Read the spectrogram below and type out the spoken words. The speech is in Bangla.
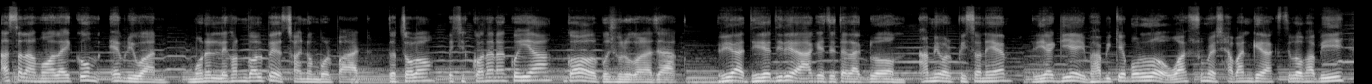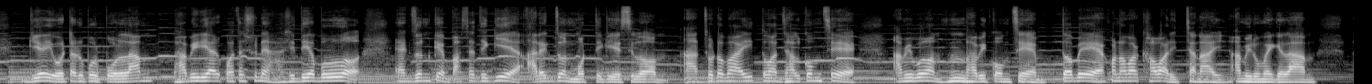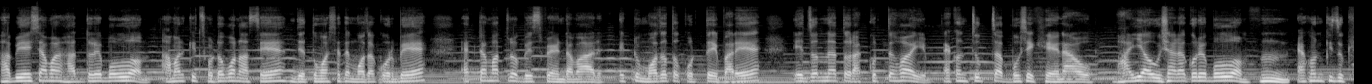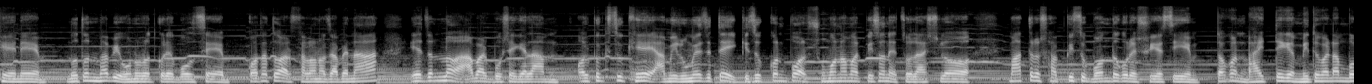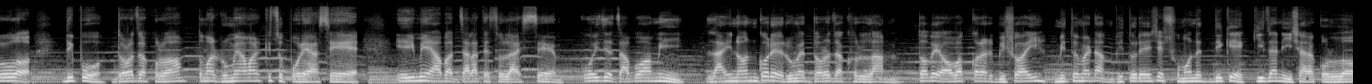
আসসালামু আলাইকুম, এভরিওয়ান। মনের লেখন গল্পে ছয় নম্বর পাঠ। তো চলো, বেশি কথা না কইয়া গল্প শুরু করা যাক। রিয়া ধীরে ধীরে আগে যেতে লাগল। আমি ওর পিছনে রিয়া গিয়েই ভাবিকে বলল, ওয়াশরুমে সাবান গিয়ে রাখছিল ভাবি। গিয়েই ওটার উপর পড়লাম। ভাবি রিয়ার কথা শুনে হাসি দিয়ে বলল, একজনকে বাঁচাতে গিয়ে আরেকজন মরতে গিয়েছিল। আর ছোট ভাই, তোমার ঝাল কমছে? আমি বললাম, হুম, ভাবি কমছে। তবে এখন আমার খাওয়ার ইচ্ছা নাই। আমি রুমে গেলাম। ভাবি এসে আমার হাত ধরে বলল, আমার কি ছোট বোন আছে যে তোমার সাথে মজা করবে? একটা মাত্র বেস্ট ফ্রেন্ড আমার। একটু মজা তো করতেই পারে। এর জন্য এত রাগ করতে হয়। এখন চুপচাপ বসে খেয়ে নাও। ভাইয়া ইশারা করে বলল, হুম এখন কিছু খেয়ে নে। নতুন ভাবি অনুরোধ করে বলছে, কথা তো আর ফেলানো যাবে না। এজন্য আবার বসে গেলাম। অল্প কিছু খেয়ে আমি রুমে যেতেই কিছুক্ষণ পর সুমন আমার পিছনে চলে আসলো। মাত্র সবকিছু বন্ধ করে শুয়েছি। তখন ভাই থেকে মিতু ম্যাডাম বলল, দীপু, দরজা খোলো। তোমার রুমে আমার কিছু পড়ে আছে। এই মেয়ে আবার জ্বালাতে চলে আসছে। কই যে যাব আমি? লাইন অন করে রুমের দরজা খুললাম। তবে অবাক করার বিষয়, মিতু ম্যাডাম ভিতরে এসে সুমনের দিকে কি জানি ইশারা করল।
